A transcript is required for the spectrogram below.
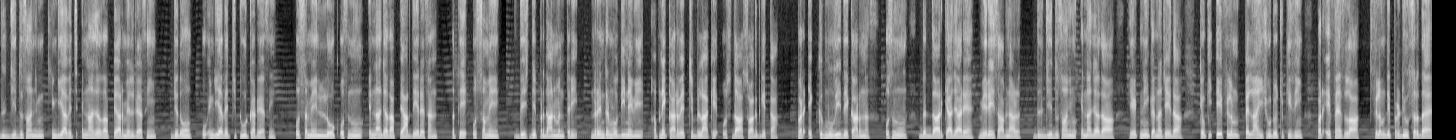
ਦਿਲਜੀਤ ਦੋਸਾਂਝ ਨੂੰ ਇੰਡੀਆ ਵਿੱਚ ਇੰਨਾ ਜ਼ਿਆਦਾ ਪਿਆਰ ਮਿਲ ਰਿਹਾ ਸੀ, ਜਦੋਂ ਉਹ ਇੰਡੀਆ ਵਿੱਚ ਟੂਰ ਕਰ ਰਿਹਾ ਸੀ। ਉਸ ਸਮੇਂ ਲੋਕ ਉਸ ਨੂੰ ਇੰਨਾ ਜ਼ਿਆਦਾ ਪਿਆਰ ਦੇ ਰਹੇ ਸਨ ਅਤੇ ਉਸ ਸਮੇਂ ਦੇਸ਼ ਦੇ ਪ੍ਰਧਾਨ ਮੰਤਰੀ ਨਰਿੰਦਰ ਮੋਦੀ ਨੇ ਵੀ ਆਪਣੇ ਘਰ ਵਿੱਚ ਬੁਲਾ ਕੇ ਉਸ ਦਾ ਸਵਾਗਤ ਕੀਤਾ। ਪਰ ਇੱਕ ਮੂਵੀ ਦੇ ਕਾਰਨ ਉਸ ਨੂੰ ਗੱਦਾਰ ਕਿਹਾ ਜਾ ਰਿਹਾ ਹੈ। ਮੇਰੇ ਹਿਸਾਬ ਨਾਲ ਦਿਲਜੀਤ ਦੋਸਾਂਝ ਨੂੰ ਇੰਨਾ ਜ਼ਿਆਦਾ ਹੇਟ ਨਹੀਂ ਕਰਨਾ ਚਾਹੀਦਾ ਕਿਉਂਕਿ ਇਹ ਫਿਲਮ ਪਹਿਲਾਂ ਹੀ ਸ਼ੂਟ ਹੋ ਚੁੱਕੀ ਸੀ। ਪਰ ਇਹ ਫੈਸਲਾ ਫਿਲਮ ਦੇ ਪ੍ਰੋਡਿਊਸਰ ਦਾ ਹੈ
